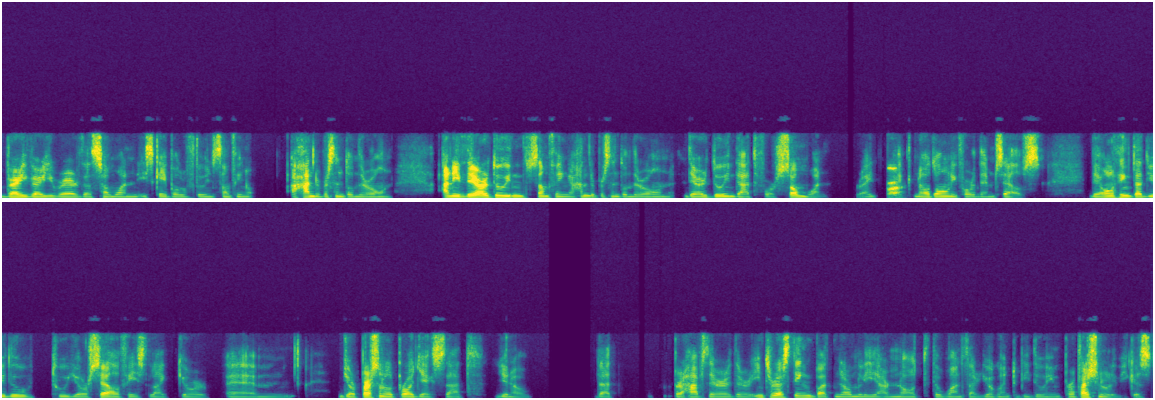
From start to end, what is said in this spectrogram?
very very rare that someone is capable of doing something 100% on their own. And if they are doing something 100% on their own they're doing that for someone right, Right. like not only for themselves. The only thing that you do to yourself is like your um your personal projects that you know that perhaps they're they're interesting but normally are not the ones that you're going to be doing professionally because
